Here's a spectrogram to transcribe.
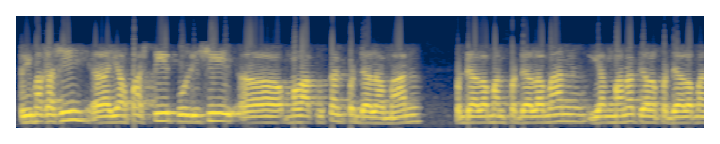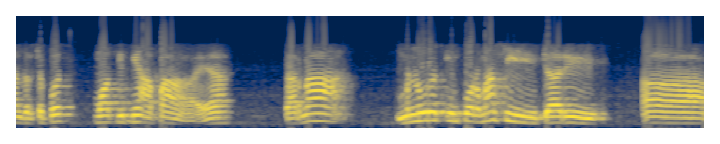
Terima kasih. Uh, yang pasti polisi uh, melakukan pendalaman, pendalaman-pendalaman yang mana dalam pendalaman tersebut motifnya apa ya. Karena menurut informasi dari uh,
